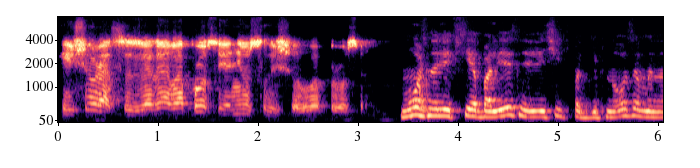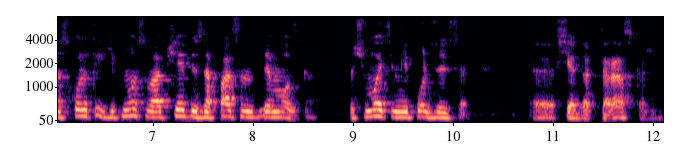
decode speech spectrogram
Еще раз задай вопрос, я не услышал вопроса. Можно ли все болезни лечить под гипнозом и насколько гипноз вообще безопасен для мозга? Почему этим не пользуются э, все доктора, скажем?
